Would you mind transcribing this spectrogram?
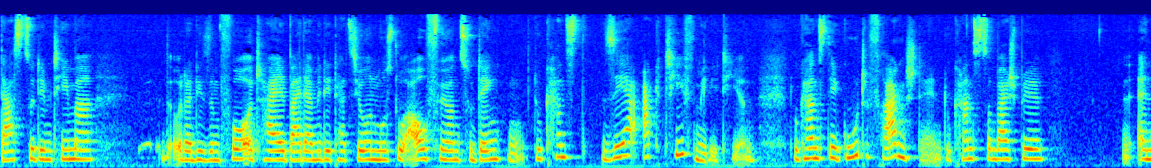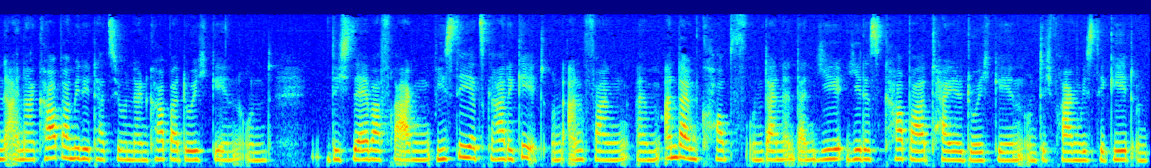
das zu dem Thema oder diesem Vorurteil bei der Meditation musst du aufhören zu denken. Du kannst sehr aktiv meditieren. Du kannst dir gute Fragen stellen. Du kannst zum Beispiel in einer Körpermeditation deinen Körper durchgehen und dich selber fragen, wie es dir jetzt gerade geht und anfangen ähm, an deinem Kopf und dann, dann je, jedes Körperteil durchgehen und dich fragen, wie es dir geht und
